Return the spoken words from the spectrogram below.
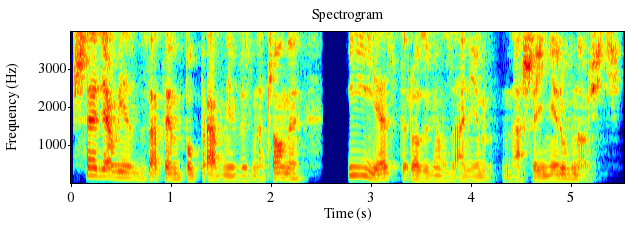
Przedział jest zatem poprawnie wyznaczony i jest rozwiązaniem naszej nierówności.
